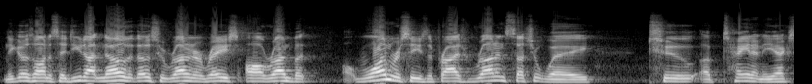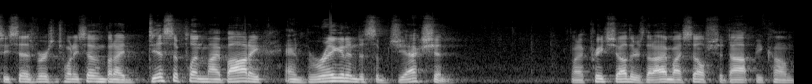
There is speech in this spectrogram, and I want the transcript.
And he goes on to say, Do you not know that those who run in a race all run, but one receives the prize? Run in such a way to obtain it. And he actually says, verse 27, But I discipline my body and bring it into subjection. When I preach to others that I myself should not become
